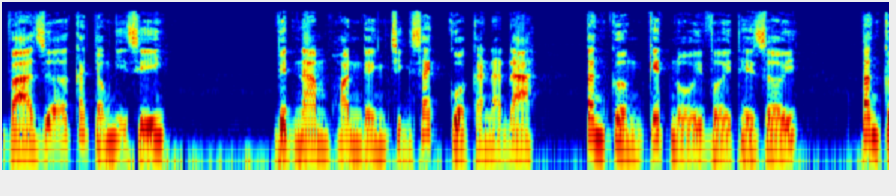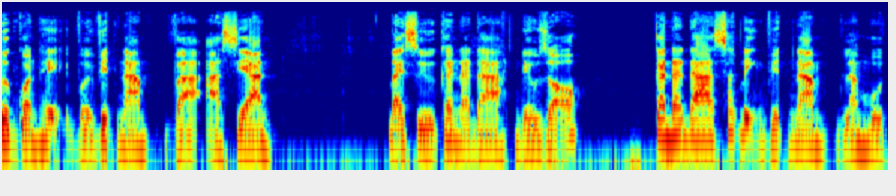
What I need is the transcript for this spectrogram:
và giữa các nhóm nghị sĩ. Việt Nam hoan nghênh chính sách của Canada tăng cường kết nối với thế giới, tăng cường quan hệ với Việt Nam và ASEAN. Đại sứ Canada nêu rõ, Canada xác định Việt Nam là một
